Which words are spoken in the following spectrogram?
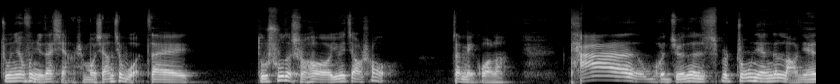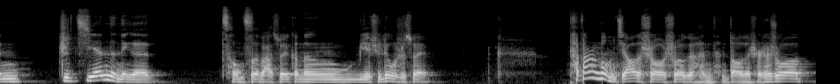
中年妇女在想什么，我想起我在读书的时候，一位教授在美国了，他我觉得是不是中年跟老年之间的那个层次吧，所以可能也许六十岁。他当时跟我们教的时候说了个很很逗的事，他说。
